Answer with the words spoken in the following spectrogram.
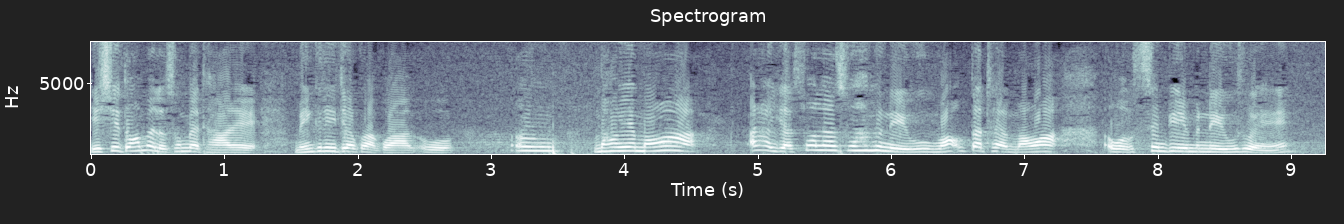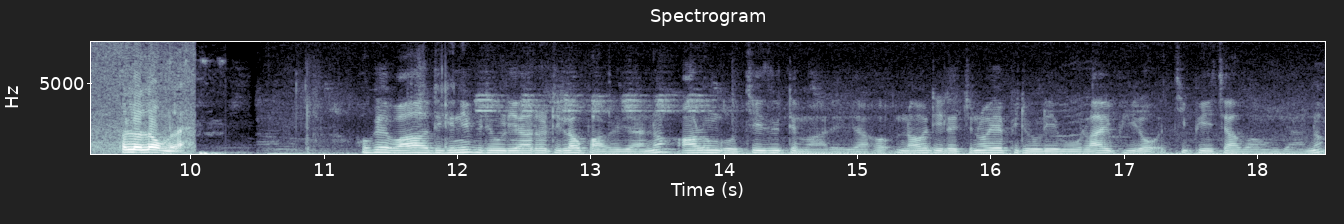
ရေရှည်သွားမယ်လို့ဆုံးဖြတ်ထားတဲ့မိန်းကလေးတယောက်ကကွာဟို အင်းမောင်ရမောင်ကအဲ့ဒါကြီးဆွမ်းလန်းဆွမ်းမနေဘူးမောင်အသက်ထက်မောင်ကဟိုစင်ပြေမနေဘူးဆိုရင်ဘယ်လိုလုပ်မလဲ ဟုတ်ကဲ့ပါဒီကနေ့ဗီဒီယိုလေးကတော့ဒီလောက်ပါပဲဗျာเนาะအားလုံးကိုကျေးဇူးတင်ပါတယ်ဗျာဟုတ်နောက်ဒီလေကျွန်တော်ရဲ့ဗီဒီယိုလေးကို like ပြီးတော့ကြည့်ပေးကြပါအောင်ဗျာเนาะ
